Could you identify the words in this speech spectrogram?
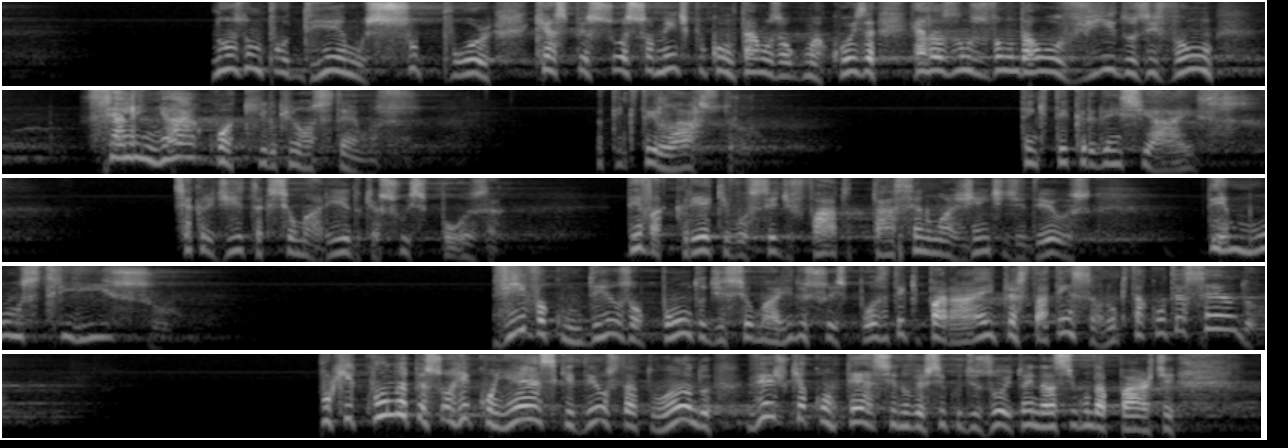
Nós não podemos supor que as pessoas, somente por contarmos alguma coisa, elas nos vão dar ouvidos e vão se alinhar com aquilo que nós temos. Tem que ter lastro, tem que ter credenciais. Você acredita que seu marido, que a sua esposa, deva crer que você de fato está sendo um agente de Deus? Demonstre isso. Viva com Deus ao ponto de seu marido e sua esposa ter que parar e prestar atenção no que está acontecendo. Porque quando a pessoa reconhece que Deus está atuando, veja o que acontece no versículo 18, ainda na segunda parte.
